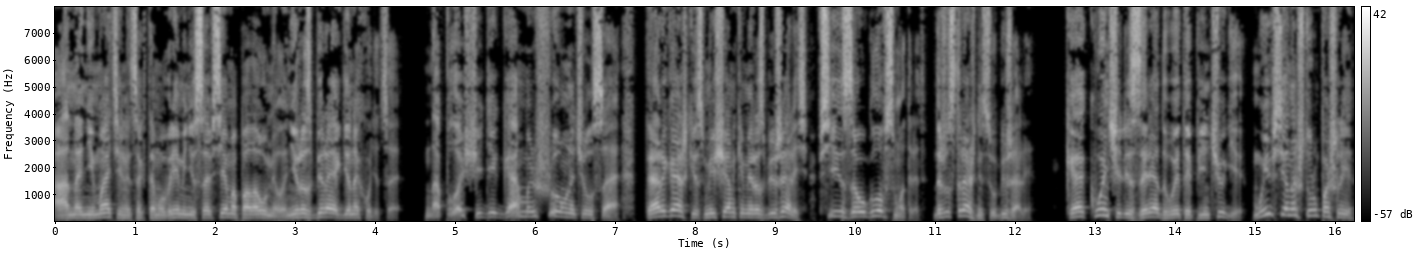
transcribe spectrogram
А нанимательница к тому времени совсем ополоумела, не разбирая, где находится. На площади гаммы шум начался. Торгашки с мещанками разбежались, все из-за углов смотрят, даже стражницы убежали. Как кончились заряды у этой пинчуги, мы все на штурм пошли.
